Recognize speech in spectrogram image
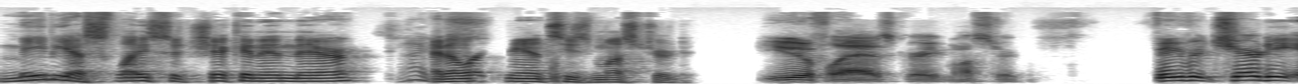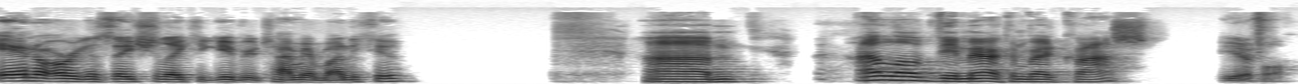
maybe a slice of chicken in there, and I like Nancy's mustard. Beautiful. That is great mustard. Favorite charity and organization you like to give your time and money to? Um, I love the American Red Cross. Beautiful.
